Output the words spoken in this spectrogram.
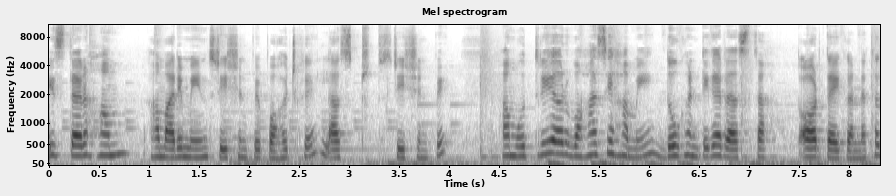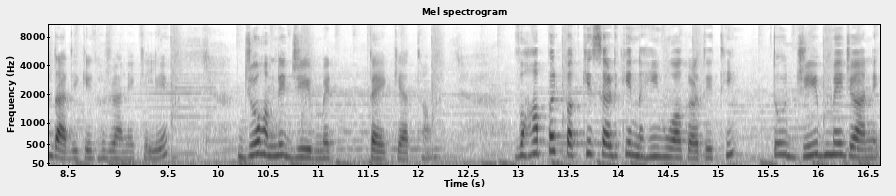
इस तरह हम हमारे मेन स्टेशन पे पहुँच गए लास्ट स्टेशन पे। हम उतरे और वहाँ से हमें दो घंटे का रास्ता और तय करना था दादी के घर जाने के लिए, जो हमने जीप में तय किया था। वहाँ पर पक्की सड़कें नहीं हुआ करती थी तो जीप में जाने,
